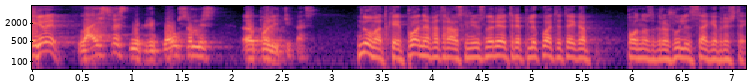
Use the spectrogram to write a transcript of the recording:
Gerai. Laisvas, nepriklausomis politikas. Nu, vad, kaip ponė Petrauskinė, jūs norėjote replikuoti tai, ką ponas Gražulis sakė prieš tai.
